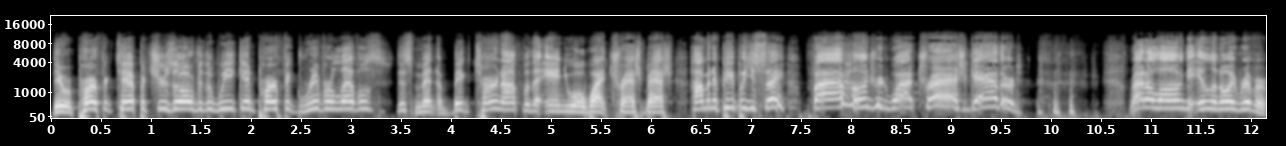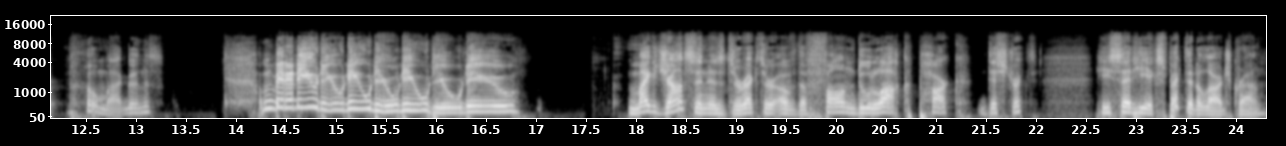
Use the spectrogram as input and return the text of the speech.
There were perfect temperatures over the weekend, perfect river levels. This meant a big turnout for the annual white trash bash. How many people you say? 500 white trash gathered. right along the Illinois River. Oh my goodness. Mike Johnson is director of the Fondulac Park District. He said he expected a large crowd.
